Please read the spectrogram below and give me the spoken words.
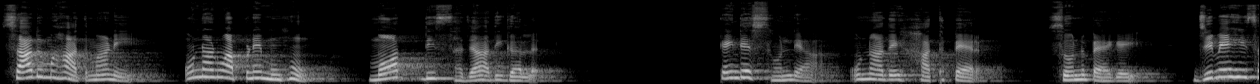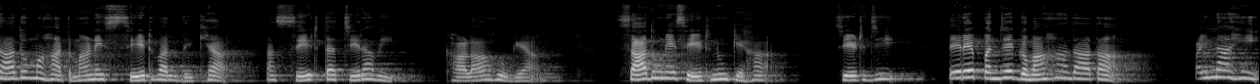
ਸਾਧੂ ਮਹਾਤਮਾ ਨੇ ਉਹਨਾਂ ਨੂੰ ਆਪਣੇ ਮੂੰਹੋਂ ਮੌਤ ਦੀ ਸਜ਼ਾ ਦੀ ਗੱਲ ਕਹਿੰਦੇ ਸੁਣ ਲਿਆ, ਉਹਨਾਂ ਦੇ ਹੱਥ ਪੈਰ ਸੁੰਨ ਪੈ ਗਏ। ਜਿਵੇਂ ਹੀ ਸਾਧੂ ਮਹਾਤਮਾ ਨੇ ਸੇਠ ਵੱਲ ਦੇਖਿਆ, ਤਾਂ ਸੇਠ ਦਾ ਚਿਹਰਾ ਵੀ ਖਾਲਾ ਹੋ ਗਿਆ। ਸਾਧੂ ਨੇ ਸੇਠ ਨੂੰ ਕਿਹਾ, ਸੇਠ ਜੀ ਤੇਰੇ ਪੰਜੇ ਗਵਾਹਾਂ ਦਾ ਤਾਂ ਪਹਿਲਾਂ ਹੀ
